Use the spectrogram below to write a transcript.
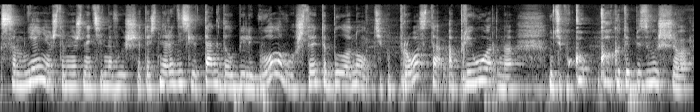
сомнения, что мне нужно идти на высшее. То есть мне родители так долбили голову, что это было, ну, типа, про просто априорно. Ну, типа, как, как это без высшего?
